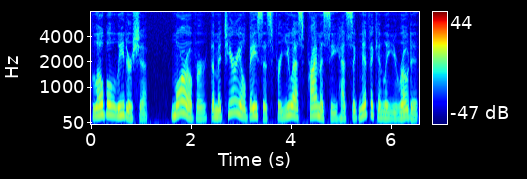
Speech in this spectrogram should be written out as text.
global leadership. Moreover, the material basis for U.S. primacy has significantly eroded.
